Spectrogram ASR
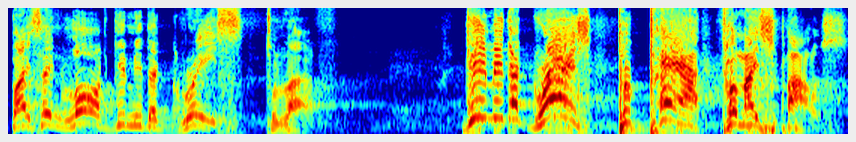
by saying, Lord, give me the grace to love. Give me the grace to care for my spouse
